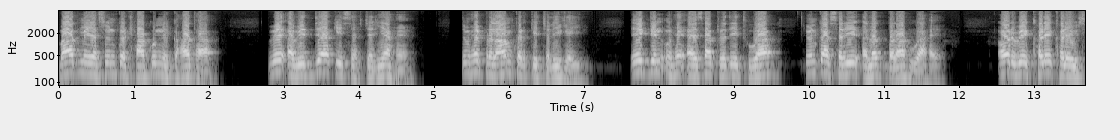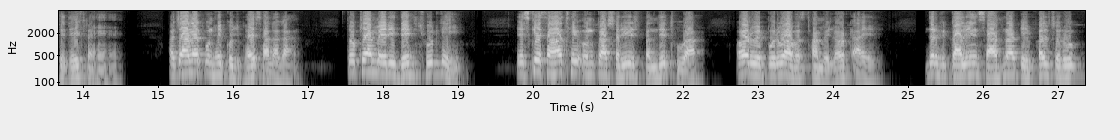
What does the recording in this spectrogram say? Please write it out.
बाद में यह सुनकर ठाकुर ने कहा था, वे अविद्या की सहचरियाँ हैं, तुम्हें प्रणाम करके चली गई। एक दिन उन्हें ऐसा प्रतीत हुआ कि उनका शरीर अलग पड़ा हुआ है और वे खड़े खड़े उसे देख रहे हैं। अचानक उन्हें कुछ भय सा लगा तो क्या मेरी देह छूट गई? इसके साथ ही उनका शरीर स्पंदित हुआ और वे पूर्वावस्था में लौट आए। दीर्घकालीन साधना के फलस्वरूप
